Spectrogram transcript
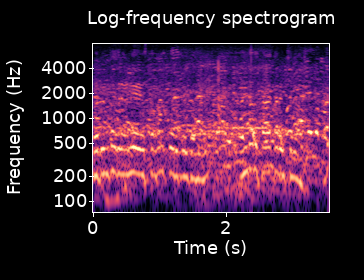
రేపు ఇంత గ్రాండ్గా చేస్తామని కోరుకుంటున్నాను. అందరూ సహకరించినారు.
